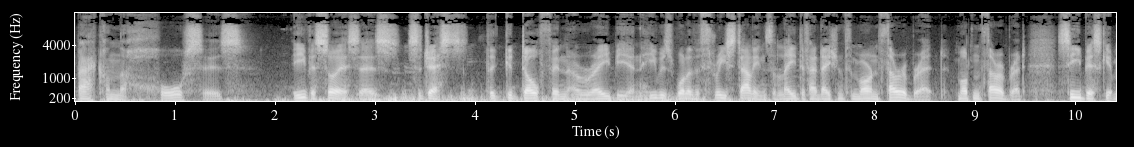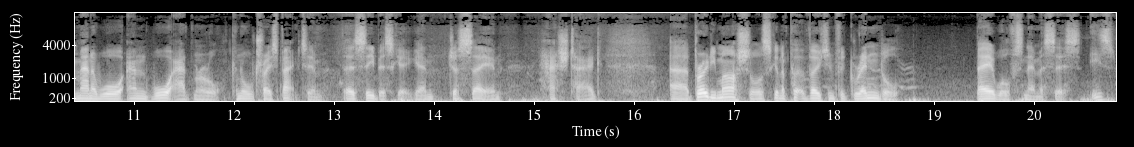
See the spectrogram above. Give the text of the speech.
back on the horses. Eva Sawyer says suggests the Godolphin Arabian. He was one of the three stallions that laid the foundation for the modern thoroughbred. Modern thoroughbred. Seabiscuit, Man of War, and War Admiral can all trace back to him. There's Seabiscuit again. Just saying. Hashtag. Uh, Brody Marshall is going to put a vote in for Grendel, Beowulf's nemesis. Is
